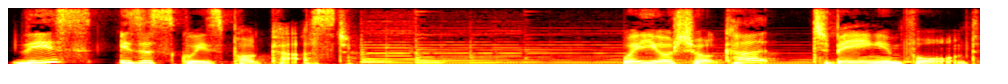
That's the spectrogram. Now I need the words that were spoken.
This is a Squiz podcast. We're your shortcut to being informed.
